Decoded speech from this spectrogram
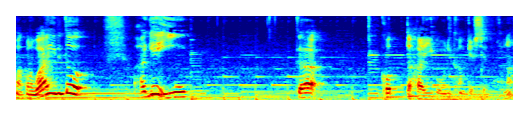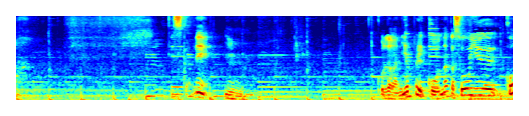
まあこのワイルドアゲインが凝った配合に関係してるのかな。ですかね。うん。これだからやっぱりこうなんかそういう凝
